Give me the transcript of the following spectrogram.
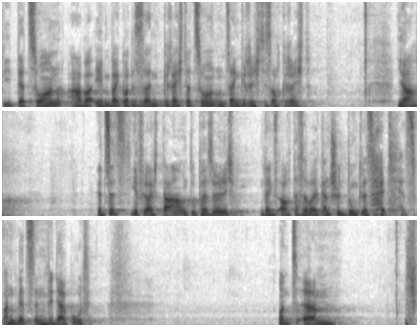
die, der Zorn, aber eben bei Gott ist es ein gerechter Zorn und sein Gericht ist auch gerecht. Ja, jetzt sitzt ihr vielleicht da und du persönlich denkst auch, das ist aber eine ganz schön dunkle Seite jetzt. Wann wird es denn wieder gut? Und ähm, ich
